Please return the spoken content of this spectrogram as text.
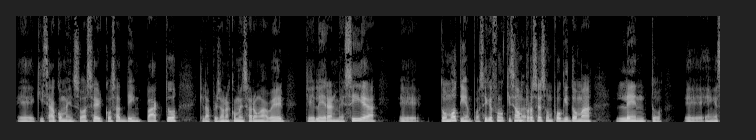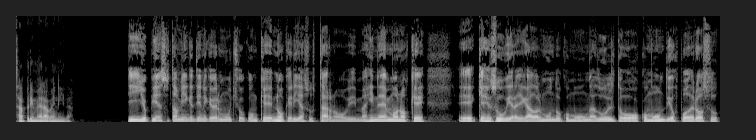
eh, quizás comenzó a hacer cosas de impacto, que las personas comenzaron a ver que él era el Mesías. Eh, tomó tiempo, así que fue quizás un proceso un poquito más lento en esa primera venida. Y yo pienso también que tiene que ver mucho con que no quería asustarnos. Imaginémonos que, eh, que Jesús hubiera llegado al mundo como un adulto o como un Dios poderoso.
